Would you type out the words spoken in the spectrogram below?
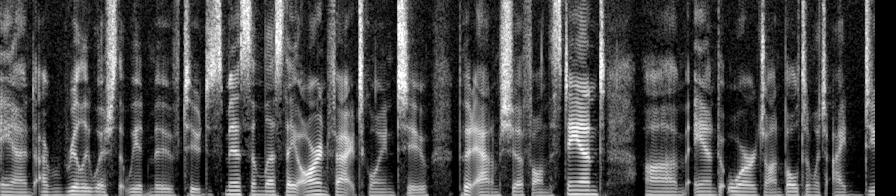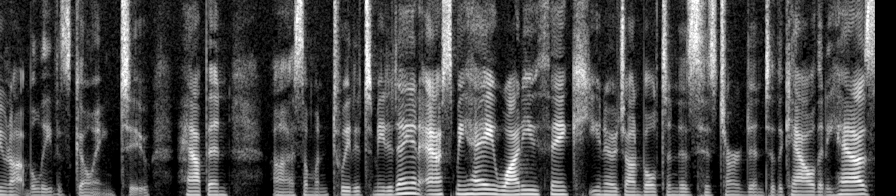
and I really wish that we had moved to dismiss unless they are in fact going to put Adam Schiff on the stand um, and or John Bolton, which I do not believe is going to happen. Uh, someone tweeted to me today and asked me, "Hey, why do you think you know John Bolton is has turned into the cow that he has?"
